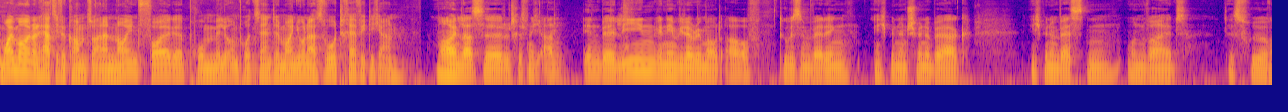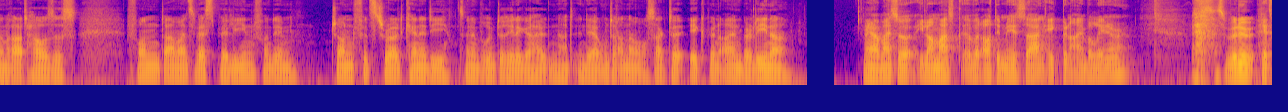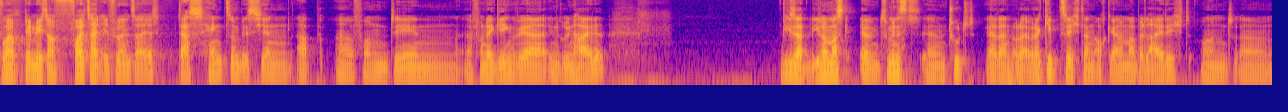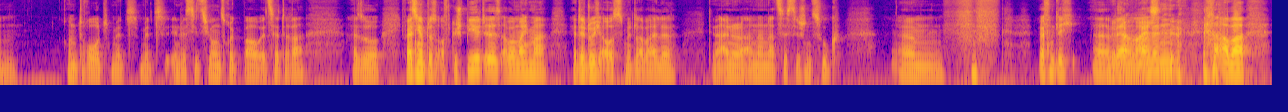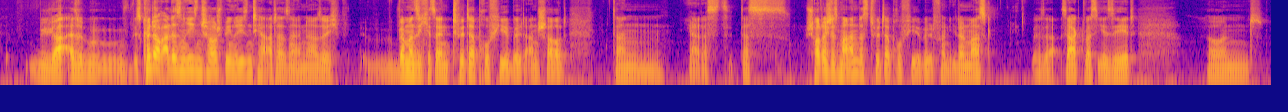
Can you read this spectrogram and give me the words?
Moin Moin und herzlich willkommen zu einer neuen Folge Promille und Prozente. Moin Jonas, wo treffe ich dich an? Moin Lasse, du triffst mich an in Berlin. Wir nehmen wieder remote auf. Du bist im Wedding, ich bin in Schöneberg. Ich bin im Westen, unweit des früheren Rathauses von damals West-Berlin, von dem John Fitzgerald Kennedy seine berühmte Rede gehalten hat, in der er unter anderem auch sagte, ich bin ein Berliner. Ja, meinst du, Elon Musk wird auch demnächst sagen, ich bin ein Berliner? Das würde. Jetzt, wo er demnächst auch Vollzeit-Influencer ist? Das hängt so ein bisschen ab äh, von, den, äh, von der Gegenwehr in Grünheide. Wie gesagt, Elon Musk äh, zumindest ähm, tut er dann oder, oder gibt sich dann auch gerne mal beleidigt und, ähm, und droht mit, mit Investitionsrückbau etc. Also ich weiß nicht, ob das oft gespielt ist, aber manchmal hat er durchaus mittlerweile den einen oder anderen narzisstischen Zug ähm, öffentlich äh, werden lassen. Aber ja, also es könnte auch alles ein Riesenschauspiel, ein Riesentheater sein. Ne? Also ich, wenn man sich jetzt sein Twitter-Profilbild anschaut, dann ja, das, das schaut euch das mal an, das Twitter-Profilbild von Elon Musk. Also sagt, was ihr seht. Und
